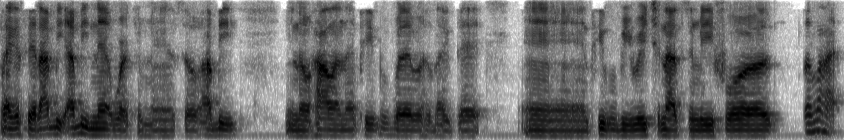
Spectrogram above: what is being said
like I said, I be I be networking, man. So I be, you know, hollering at people, whatever like that. And people be reaching out to me for a lot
